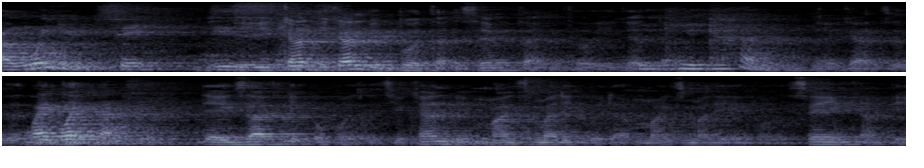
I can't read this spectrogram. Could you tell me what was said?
And when you say this, You can't, you can't be both at the same time, though. You get that. he can. Can't. The- Why, why can't he? They're exactly opposite. You can't be maximally good and maximally evil. Saying you can be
